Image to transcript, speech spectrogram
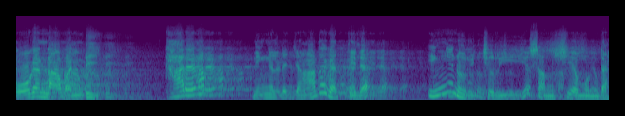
പോകണ്ട വണ്ടി. കാരണം നിങ്ങളുടെ ജാതകത്തിൽ ഇങ്ങനൊരു ചെറിയ സംശയമുണ്ട്.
